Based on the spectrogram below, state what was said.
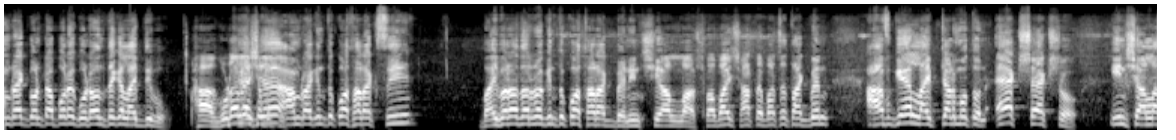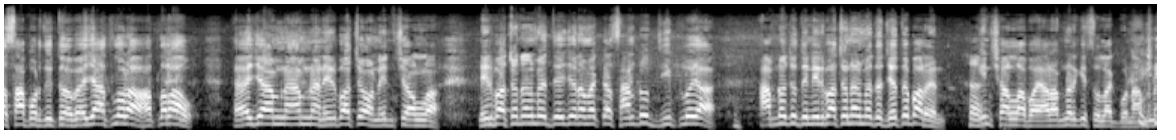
আমরা এক ঘণ্টা পরে গোডাউন থেকে লাইভ দিব। হ্যাঁ আমরা কিন্তু কথা রাখছি। ভাই বারাদাররাও কিন্তু কথা রাখবেন ইনশাআল্লাহ। সবাই সাথে পাশে থাকবেন আফগে লাইফটার মতন একশো একশো। ইনশাআল্লাহ সাপোর্ট দিতে হবে। এই যে হাতলোরা হাতলারাও এই যে আমরা আমরা নির্বাচন ইনশাআল্লাহ। নির্বাচনের মধ্যে এই যেরকম একটা সান্টুপ জিপ লইয়া আপনি যদি নির্বাচনের মধ্যে যেতে পারেন ইনশাআল্লাহ ভাই আর আপনার কিছু লাগবে না। আপনি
